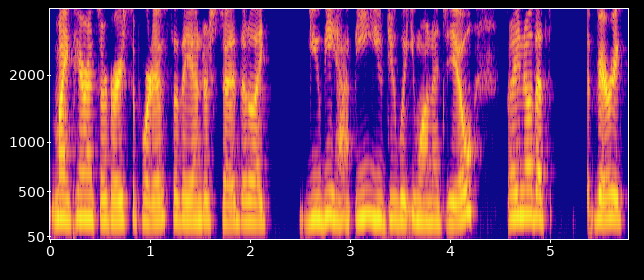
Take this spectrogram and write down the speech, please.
My parents are very supportive, so they understood. They're like, you be happy, you do what you want to do. But I know that's very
